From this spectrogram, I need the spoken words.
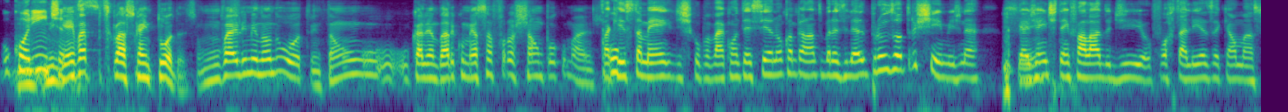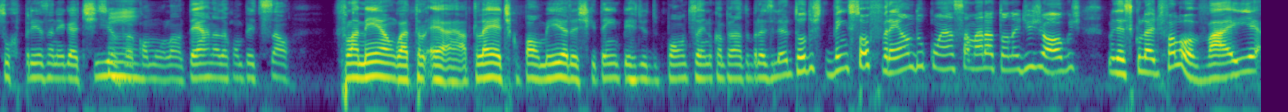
O Corinthians. Ninguém vai se classificar em todas. Um vai eliminando o outro. Então o, o calendário começa a afrouxar um pouco mais. Só que isso também, desculpa, vai acontecer no Campeonato Brasileiro para os outros times, né? Porque a gente tem falado de Fortaleza, que é uma surpresa negativa, Sim. como lanterna da competição. Flamengo, é, Atlético, Palmeiras, que têm perdido pontos aí no Campeonato Brasileiro, todos vêm sofrendo com essa maratona de jogos. Mas é isso que o Led falou, vai eh,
